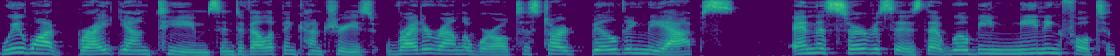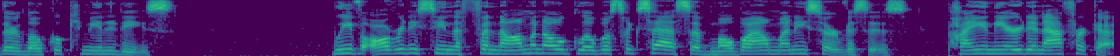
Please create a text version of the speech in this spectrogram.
We want bright young teams in developing countries right around the world to start building the apps and the services that will be meaningful to their local communities. We've already seen the phenomenal global success of mobile money services pioneered in Africa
